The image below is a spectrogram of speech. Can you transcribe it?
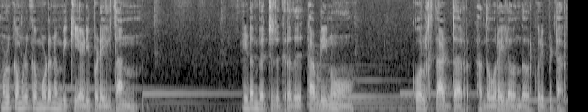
முழுக்க முழுக்க மூடநம்பிக்கை அடிப்படையில் தான் இடம்பெற்றிருக்கிறது அப்படின்னும் கோல்க் தாழ்த்தார் அந்த உரையில் வந்து அவர் குறிப்பிட்டார்.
